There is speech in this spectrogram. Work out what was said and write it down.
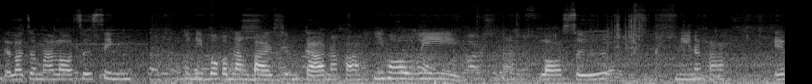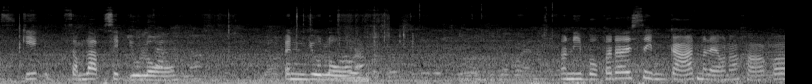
เดี๋ยวเราจะมารอซื้อซิม ตอนนี้โบกำลังบายซิมการ์ดนะคะยี่ห้อวีรอซื้อนี่นะคะ F g i g สำหรับ 10 ยูโร เป็นยูโรนะ ตอนนี้โบก็ได้ซิมการ์ดมาแล้วนะคะ ก็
